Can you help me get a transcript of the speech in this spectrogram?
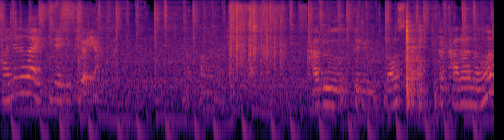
바닐라 엑스트랙이 필요해요. 가루들을 넣었어요. 그러니까 갈아놓은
